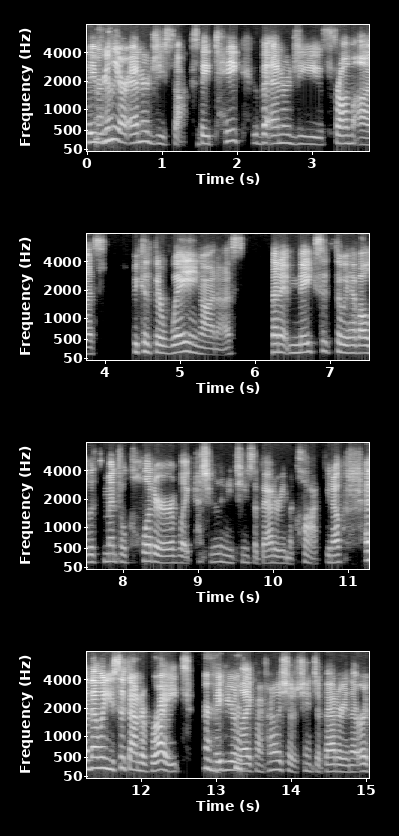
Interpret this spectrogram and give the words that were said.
they Mhm. really are energy sucks. They take the energy from us because they're weighing on us. Then it makes it so we have all this mental clutter of like, gosh, I really need to change the battery in the clock, you know? And then when you sit down to write, maybe you're like, I probably should have changed the battery in there. Or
